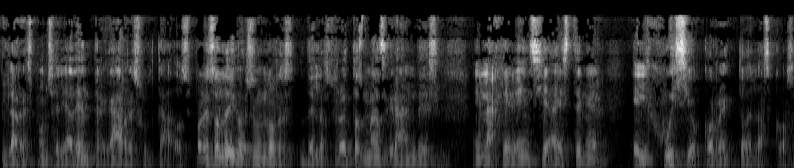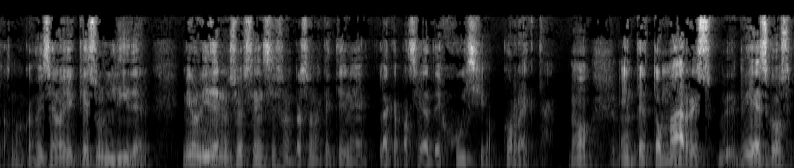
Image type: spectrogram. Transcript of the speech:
la responsabilidad de entregar resultados. Por eso lo digo, es uno de los, retos más grandes en la gerencia, es tener el juicio correcto de las cosas. ¿no? Cuando dicen, oye, ¿qué es un líder? Mira, un líder en su esencia es una persona que tiene la capacidad de juicio correcta, ¿no? Entre tomar riesgos,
